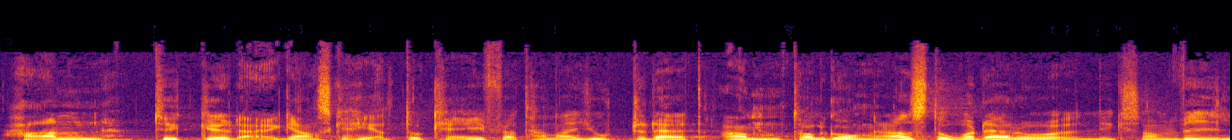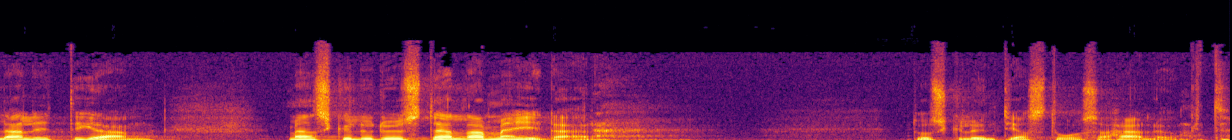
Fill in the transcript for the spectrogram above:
Han tycker det där är ganska helt okej okay för att han har gjort det där ett antal gånger. Han står där och liksom vilar lite grann. Men skulle du ställa mig där då skulle inte jag stå så här lugnt.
